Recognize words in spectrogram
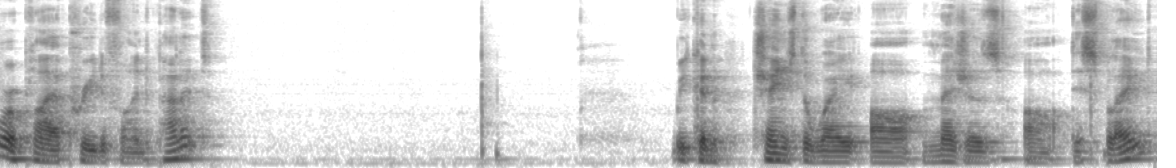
Or apply a predefined palette. We can change the way our measures are displayed.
